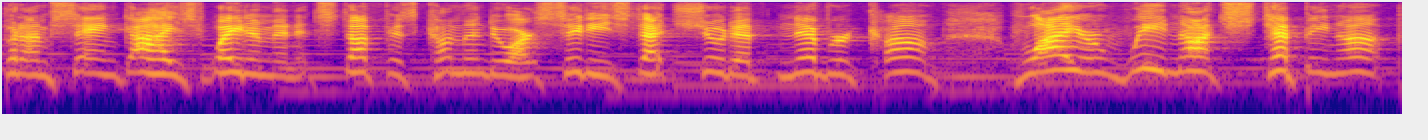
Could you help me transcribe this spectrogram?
But I'm saying, guys, wait a minute. Stuff is coming to our cities that should have never come. Why are we not stepping up?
